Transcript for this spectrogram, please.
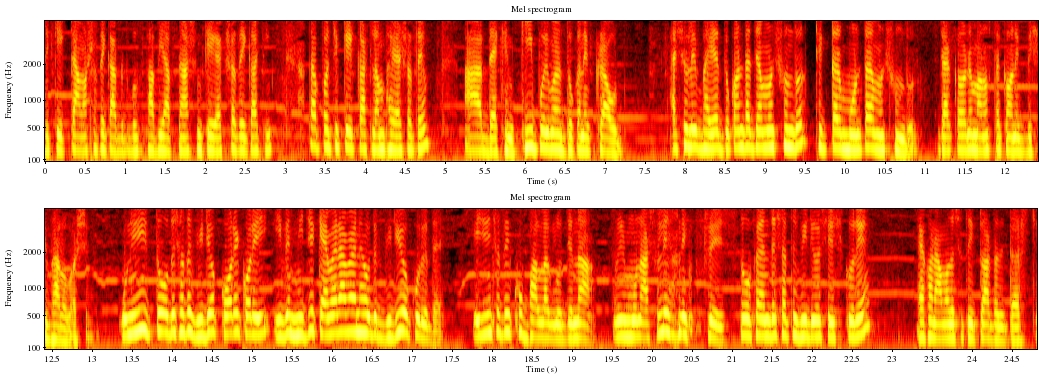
যে, কেকটা আমার সাথে কাটবে। বলছে, ভাবি, আপনি আসেন, কেক একসাথে কাটি। তারপর হচ্ছে কেক কাটলাম ভাইয়ার সাথে। আর দেখেন কি পরিমাণে দোকানে ক্রাউড আসলে ভাইয়ার দোকানটা যেমন সুন্দর, ঠিক তার মনটা এমন সুন্দর। যার কারণে মানুষ তাকে অনেক বেশি ভালোবাসে। উনি তো ওদের সাথে ভিডিও করে করেই ইভেন নিজে ক্যামেরাম্যান হয়ে ওদের ভিডিও করে দেয়। এই জিনিসটাতে খুব ভালো লাগল যে না উনির মন আসলেই অনেক ফ্রেশ তো ফ্যানদের সাথে ভিডিও শেষ করে এখন আমাদের সাথে একটু আড্ডা দিতে আসছে।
